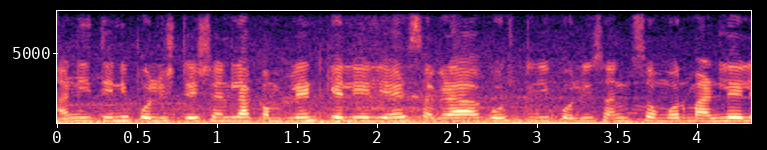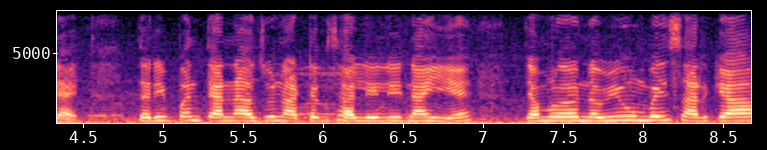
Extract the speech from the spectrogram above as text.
आणि तिने पोलीस स्टेशनला कंप्लेंट केलेली आहे सगळ्या गोष्टी पोलिसांसमोर मांडलेल्या आहेत. तरी पण त्यांना अजून अटक झालेली नाही आहे त्यामुळं नवी मुंबईसारख्या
